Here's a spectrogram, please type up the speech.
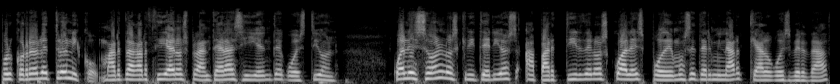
Por correo electrónico, Marta García nos plantea la siguiente cuestión. ¿Cuáles son los criterios a partir de los cuales podemos determinar que algo es verdad?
